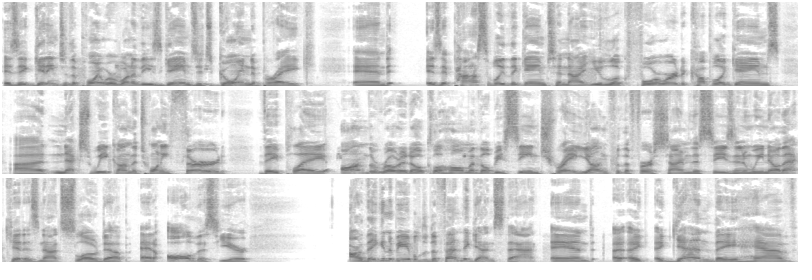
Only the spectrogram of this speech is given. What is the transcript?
Is it getting to the point where one of these games it's going to break? And is it possibly the game tonight? You look forward a couple of games. Uh, next week on the 23rd, they play on the road at Oklahoma. They'll be seeing Trae Young for the first time this season. And we know that kid has not slowed up at all this year. Are they going to be able to defend against that? And uh, again, they have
